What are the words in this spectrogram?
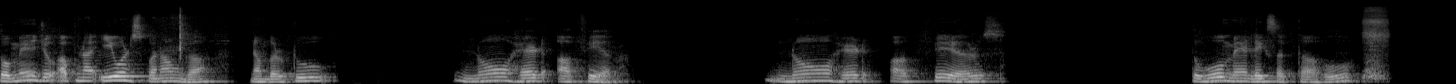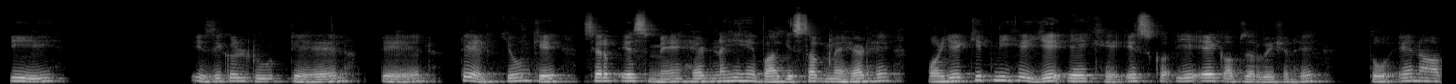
تو میں جو اپنا ایونٹس بناؤں گا number two no head appear no head appears تو وہ میں لکھ سکتا ہوں E is to tail tail tail کیونکہ صرف اس میں ہیڈ نہیں ہے، باقی سب میں ہیڈ ہے. اور یہ کتنی ہے؟ یہ ایک ہے. اس کا یہ ایک آبزرویشن ہے. تو این آف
